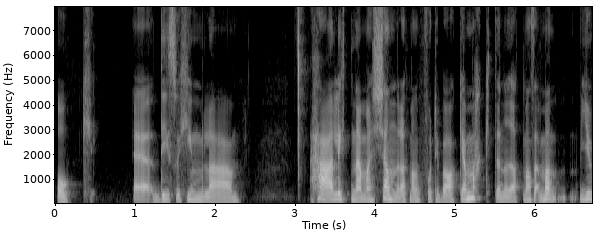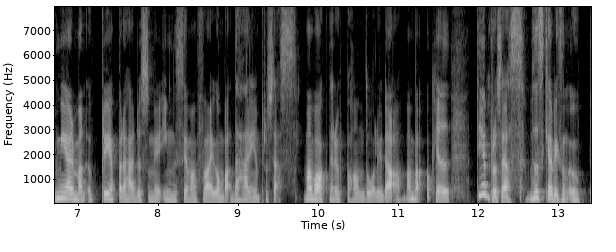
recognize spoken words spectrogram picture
Och eh, det är så himla härligt när man känner att man får tillbaka makten i att man, man ju mer man upprepar det här, desto mer inser man för varje gång att det här är en process. Man vaknar upp och har en dålig dag. Man bara okej, okay, det är en process. Vi ska liksom upp.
